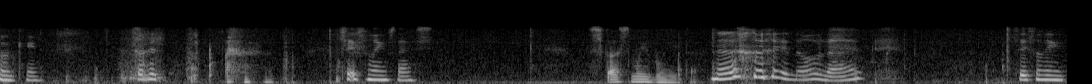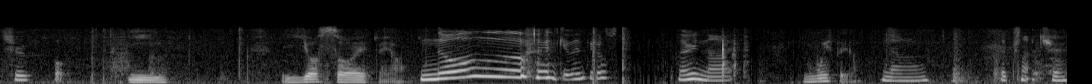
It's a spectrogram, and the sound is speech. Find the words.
Okay. Go ahead. Say something in Spanish. Estás muy bonita. No, no, not. Say something truthful. Y yo soy feo. No! Qué mentiroso. No, you're not. Muy feo. No. That's not true.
